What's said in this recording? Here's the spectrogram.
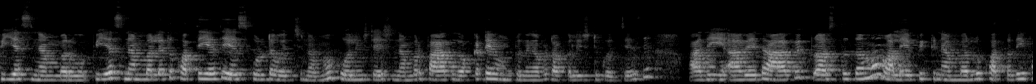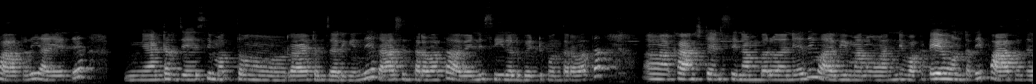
పిఎస్ నెంబరు పిఎస్ నెంబర్లు అయితే కొత్త అయితే వేసుకుంటూ వచ్చినాము. పోలింగ్ స్టేషన్ నెంబర్ పాతది ఒక్కటే ఉంటుంది కాబట్టి ఒక్క లిస్టుకి వచ్చేసి అది అవైతే ఆపి ప్రస్తుతము వాళ్ళ ఏపిక్ నెంబర్లు కొత్తది పాతది అవి అయితే ఎంటర్ చేసి మొత్తం రాయటం జరిగింది. రాసిన తర్వాత అవన్నీ సీరియల్ పెట్టుకున్న తర్వాత కాన్స్టెన్సీ నెంబరు అనేది అవి మనం అన్నీ ఒకటే ఉంటుంది. పాతది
